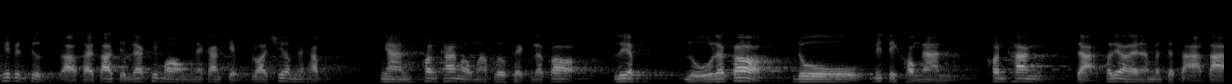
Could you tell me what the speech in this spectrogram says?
ที่เป็นจุดาสายตาจุดแรกที่มองในการเก็บรอยเชื่อมนะครับ งานค่อนข้างออกมาเพอร์เฟกแล้วก็เรียบหรูแล้วก็ดูมิติของงานค่อนข้างจะเขาเรียกอะไรนะมันจะสะอาดตา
